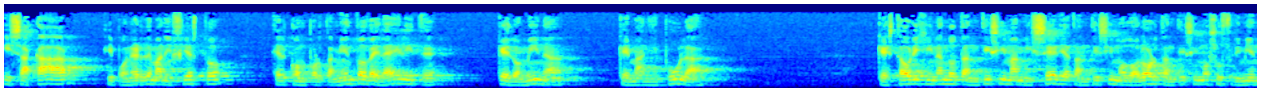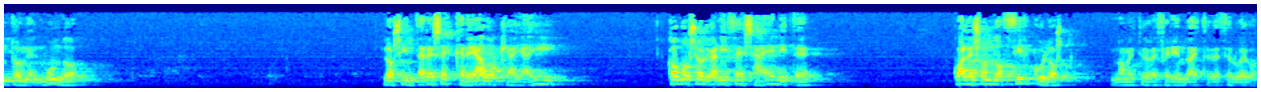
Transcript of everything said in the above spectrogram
y sacar y poner de manifiesto el comportamiento de la élite que domina, que manipula, que está originando tantísima miseria, tantísimo dolor, tantísimo sufrimiento en el mundo, los intereses creados que hay ahí, cómo se organiza esa élite, cuáles son los círculos, no me estoy refiriendo a este desde luego,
